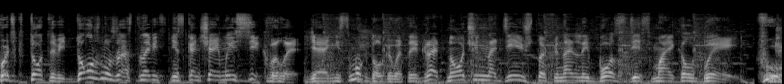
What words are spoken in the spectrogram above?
Хоть кто-то ведь должен уже остановить нескончаемые сиквелы. Я не смог долго в это играть, но очень надеюсь, что финальный босс здесь Майкл Бэй. Фух.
